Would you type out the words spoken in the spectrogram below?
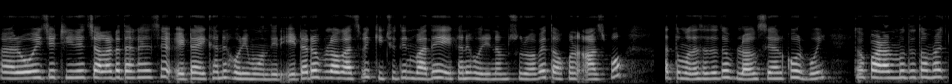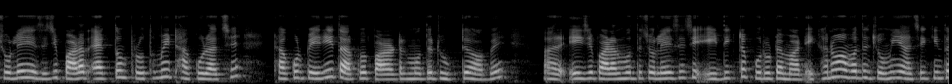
আর ওই যে টিনের চালাটা দেখা যাচ্ছে, এটা এখানে হরি মন্দির। এটারও ব্লগ আসবে, কিছুদিন বাদে এখানে হরিনাম শুরু হবে, তখন আসব। আর তোমাদের সাথে তো ব্লগ শেয়ার করবোই। তো পাড়ার মধ্যে তো আমরা চলেই এসেছি। পাড়ার একদম প্রথমেই ঠাকুর আছে। ঠাকুর পেরিয়ে তারপর পাড়াটার মধ্যে ঢুকতে হবে। আর এই যে পাড়ার মধ্যে চলে এসেছি, এই দিকটা পুরোটা মাঠ। এখানেও আমাদের জমি আছে, কিন্তু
